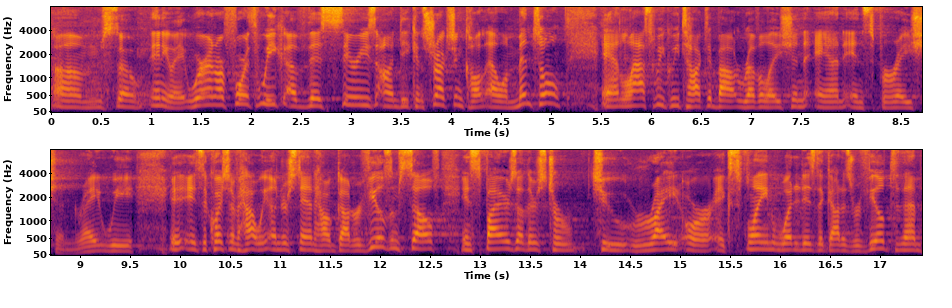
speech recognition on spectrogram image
Um, so, anyway, we're in our fourth week of this series on deconstruction called Elemental. And last week we talked about revelation and inspiration, right? We, it's a question of how we understand how God reveals himself, inspires others to, to write or explain what it is that God has revealed to them,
